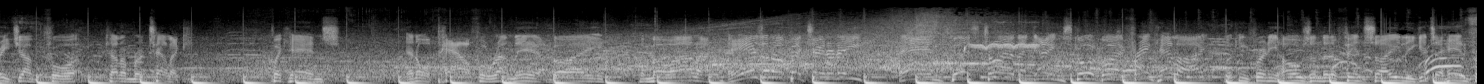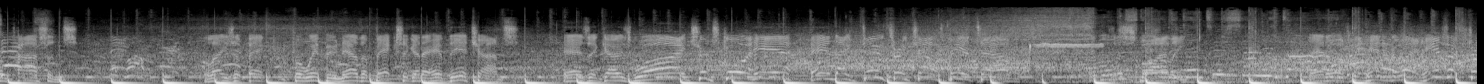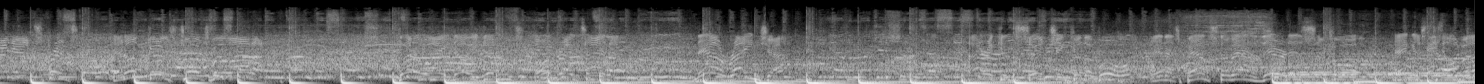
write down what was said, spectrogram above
free jump for Culum Retallick. Quick hands. An all powerful run there by Moala. Here's an opportunity. And first try of the game scored by Frank Halai. Looking for any holes in the defence. Saili gets a hand from Parsons. Lays it back for Weepu. Now the backs are going to have their chance. As it goes wide. Should score here. And they And it's bounced around. There it is for Angus Talbot.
